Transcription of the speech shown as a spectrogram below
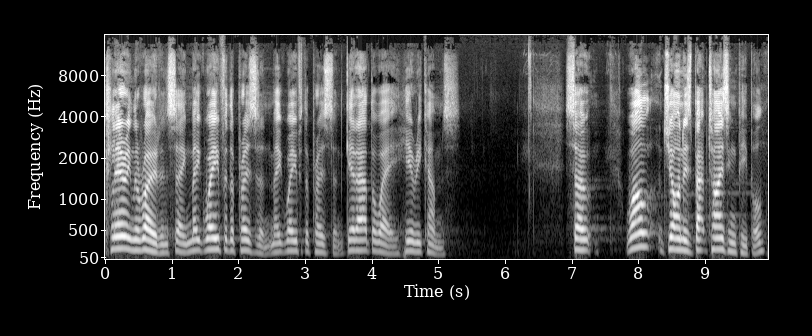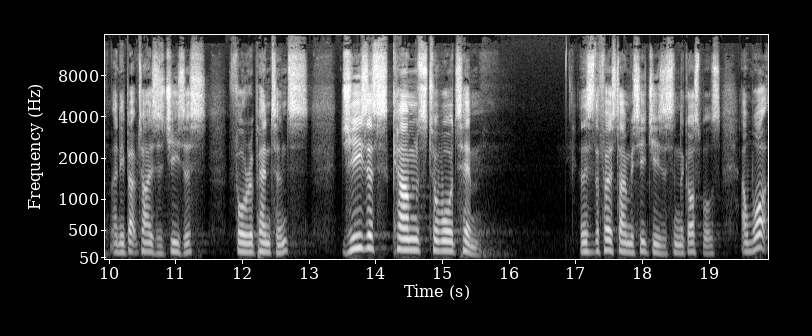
clearing the road and saying, Make way for the president, make way for the president, get out the way, here he comes. So while John is baptizing people, and he baptizes Jesus for repentance, Jesus comes towards him. And this is the first time we see Jesus in the Gospels. And what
